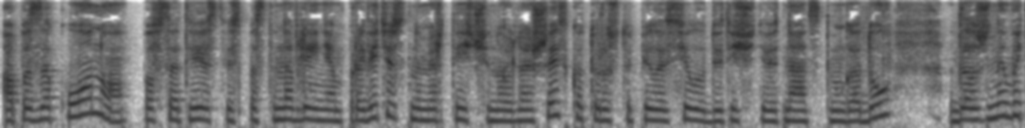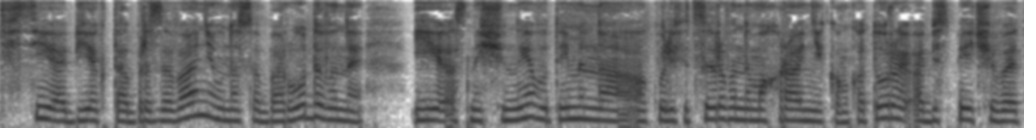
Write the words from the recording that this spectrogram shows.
А по закону, по в соответствии с постановлением правительства номер 1006, которое вступило в силу в 2019 году, должны быть все объекты образования у нас оборудованы и оснащены вот именно квалифицированным охранником, который обеспечивает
